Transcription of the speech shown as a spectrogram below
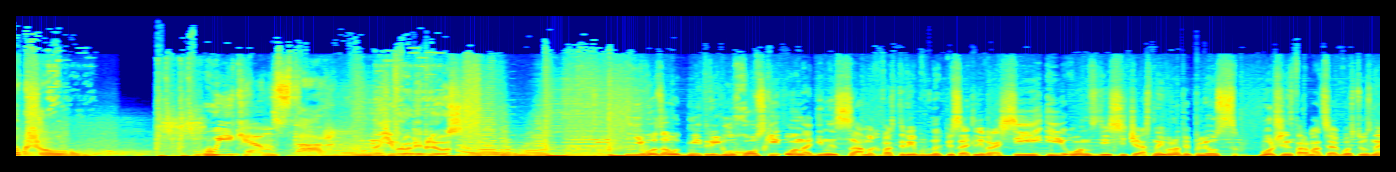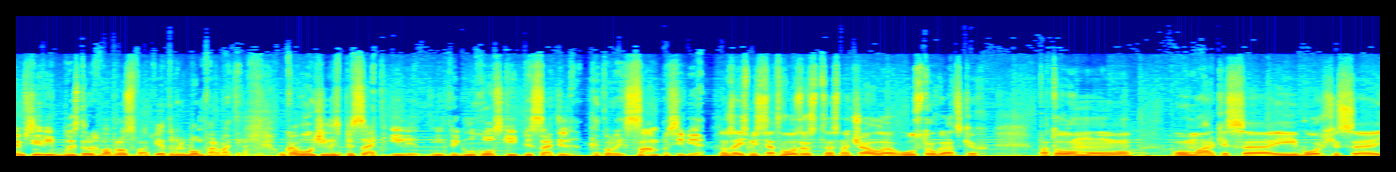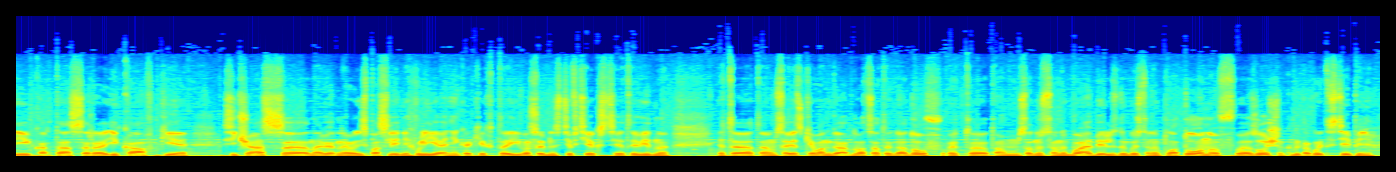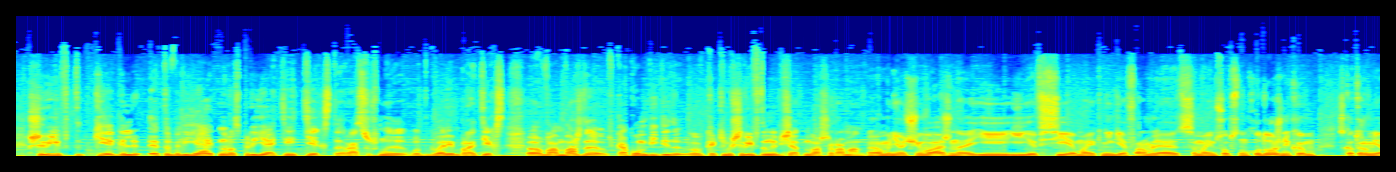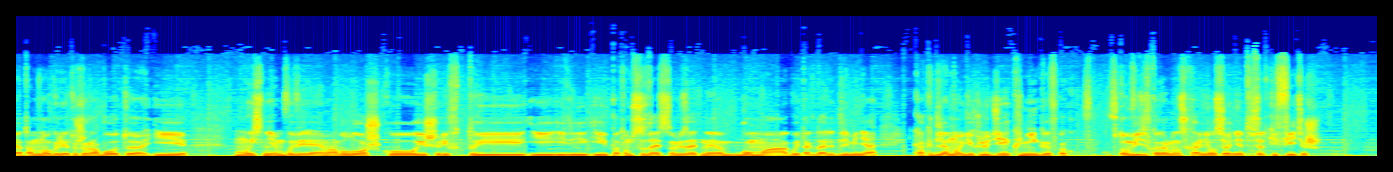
Ток-шоу Weekend Star на Европе+. плюс. Его зовут Дмитрий Глуховский, он один из самых востребованных писателей в России, и он здесь сейчас на Европе+. плюс. Больше информации о госте узнаем в серии быстрых вопросов, ответы в любом формате. У кого учились писать? Или Дмитрий Глуховский писатель, который сам по себе? Но в зависимости от возраста, сначала у Стругацких, потом у у Маркеса, и Борхеса, и Картасара, и Кавки. Сейчас, э, наверное, из последних влияний каких-то, и в особенности в тексте, это видно, это там советский авангард 20-х годов. Это там, с одной стороны, Бабель, с другой стороны, Платонов, э, Зощенко до какой-то степени. Шрифт Кегль, это влияет на восприятие текста? Раз уж мы вот говорим про текст. Э, вам важно, в каком виде, каким шрифтом напечатан ваш роман? Мне очень важно, и, и все мои книги оформляются моим собственным художником, с которым я там много лет лет уже работаю, и мы с ним выверяем обложку и шрифты, и, и, и потом создательством обязательно бумагу и так далее. Для меня, как и для многих людей, книга в, как, в том виде, в котором она сохранилась сегодня, это все-таки фетиш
